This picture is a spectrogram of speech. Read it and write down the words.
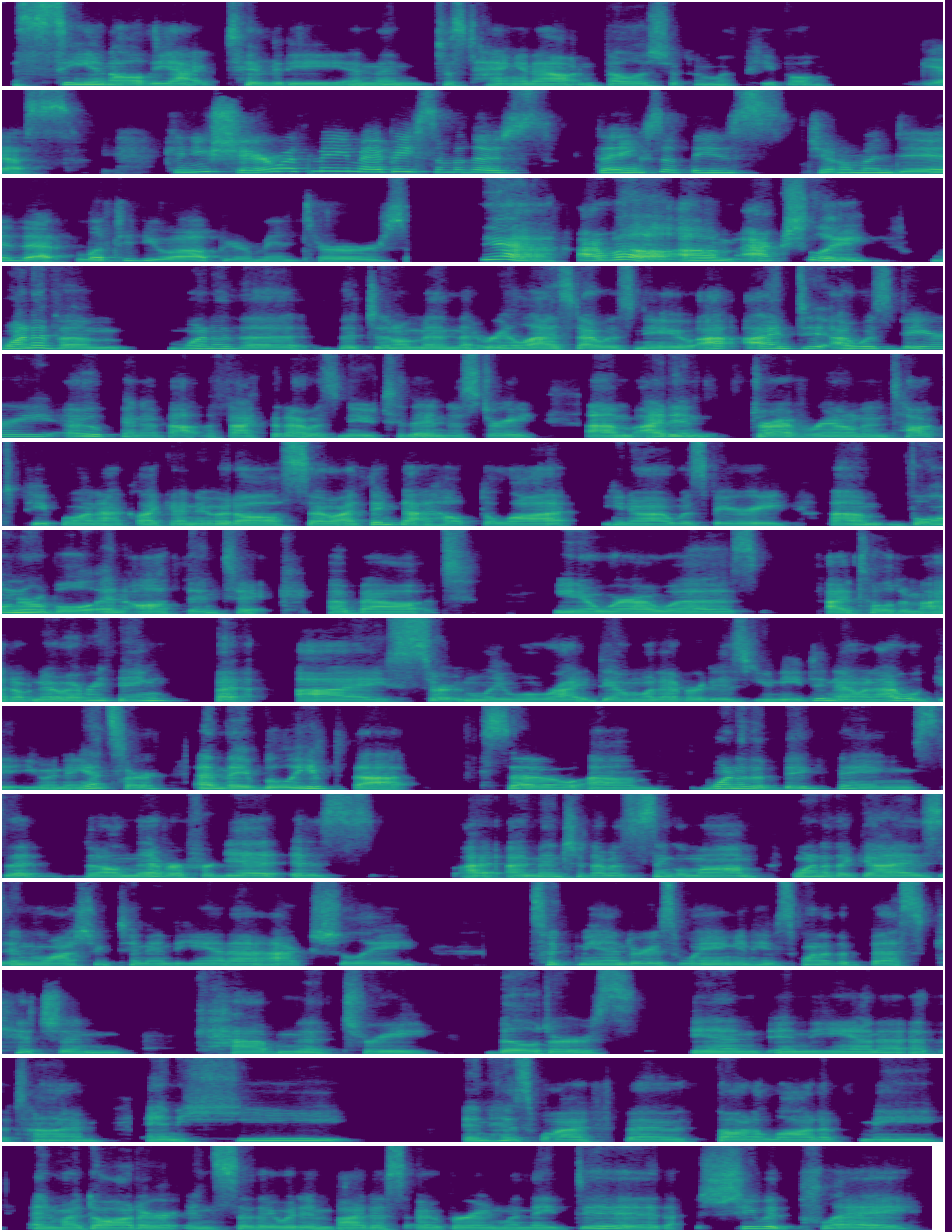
seeing all the activity and then just hanging out and fellowshipping with people. Yes. Can you share with me maybe some of those things that these gentlemen did that lifted you up, your mentors? Yeah, I will. Um, actually, one of them, one of the the gentlemen that realized I was new, I, I did. I was very open about the fact that I was new to the industry. Um, I didn't drive around and talk to people and act like I knew it all. So I think that helped a lot. You know, I was very um, vulnerable and authentic about you know where I was. I told him I don't know everything, but I certainly will write down whatever it is you need to know and I will get you an answer. And they believed that. So um, one of the big things that that I'll never forget is I, I mentioned I was a single mom. One of the guys in Washington, Indiana, actually took me under his wing, and he's one of the best kitchen cabinetry builders in Indiana at the time. And he and his wife both thought a lot of me and my daughter. And so they would invite us over. And when they did, she would play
